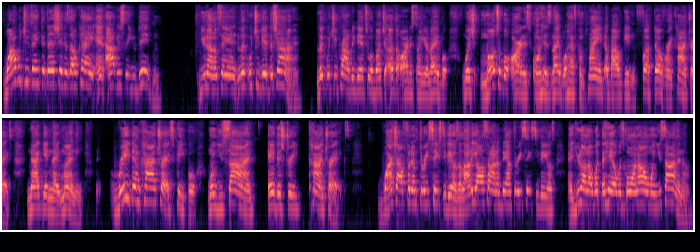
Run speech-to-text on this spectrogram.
Why would you think that that shit is okay? And obviously you didn't. You know what I'm saying? Look what you did to Shyne. Look what you probably did to a bunch of other artists on your label, which multiple artists on his label have complained about getting fucked over in contracts, not getting their money. Read them contracts, people, when you sign industry contracts. Watch out for them 360 deals. A lot of y'all sign them damn 360 deals and you don't know what the hell was going on when you signing them.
